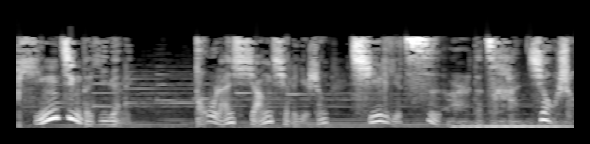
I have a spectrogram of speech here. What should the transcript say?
平静的医院里突然响起了一声凄厉刺耳的惨叫声。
